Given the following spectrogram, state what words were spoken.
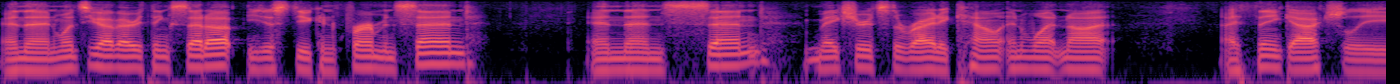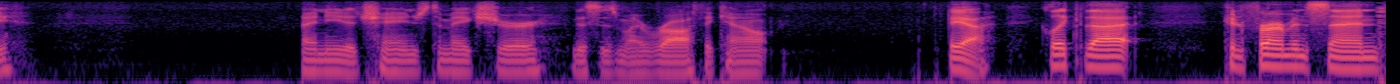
And then once you have everything set up, you just do confirm and send. And then send. Make sure it's the right account and whatnot. I think actually I need a change to make sure this is my Roth account. But yeah, click that, confirm and send.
